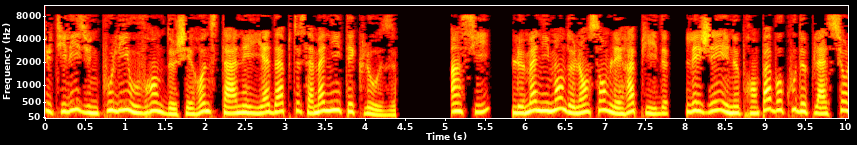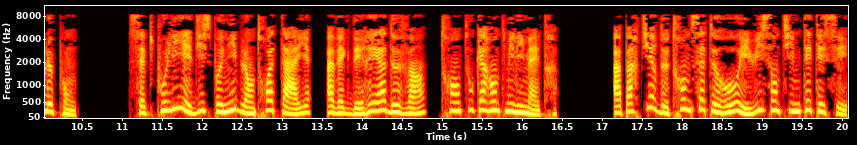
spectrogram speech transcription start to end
utilise une poulie ouvrante de chez Ronstan et y adapte sa manite éclose. Ainsi, le maniement de l'ensemble est rapide, léger et ne prend pas beaucoup de place sur le pont. Cette poulie est disponible en trois tailles, avec des réas de 20, 30 ou 40 mm. À partir de 37 euros et 8 centimes TTC.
